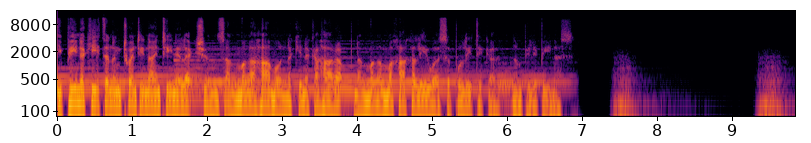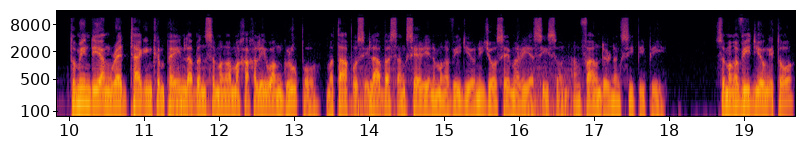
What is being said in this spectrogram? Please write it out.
Ipinakita ng 2019 elections ang mga hamon na kinakaharap ng mga makakaliwa sa politika ng Pilipinas. Tumindi ang red tagging campaign laban sa mga makakaliwang grupo matapos ilabas ang serye ng mga video ni Jose Maria Sison, ang founder ng CPP. Sa mga videong ito,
